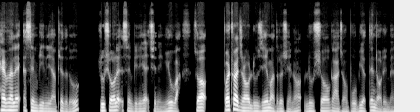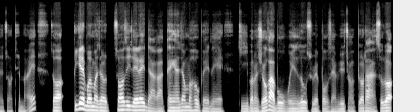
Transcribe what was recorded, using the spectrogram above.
heaven နဲ့အဆင်ပြေနေတာဖြစ်သလိုလူရှော့နဲ့အဆင်ပြေနေတဲ့အခြေအနေမျိုးပါဆိုတော့ bread track ကျွန်တော်လူစင်းမှာတို့လို့ရှိရင်တော့လူရှော့ကကျွန်တော်ပို့ပြီးတော့တင့်တော်နေမယ်လို့ကျွန်တော်ထင်ပါတယ်ဆိုတော့ပြီးခဲ့တဲ့ပွဲမှာကျွန်တော်စောစီးလဲလိုက်တာကဒဏ်ရာကြောင့်မဟုတ်ဘဲနဲ့ဒီဘောနော်ယောဂဘိုးဝင်လို့ဆိုတဲ့ပုံစံမျိုးကျွန်တော်ပြောထားတာဆိုတော့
